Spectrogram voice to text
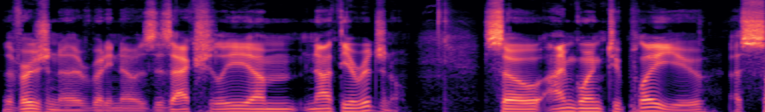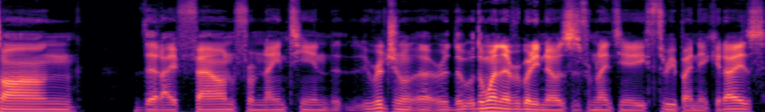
the version that everybody knows, is actually um, not the original. So I'm going to play you a song that I found from 19 the original uh, or the the one everybody knows is from 1983 by Naked Eyes.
